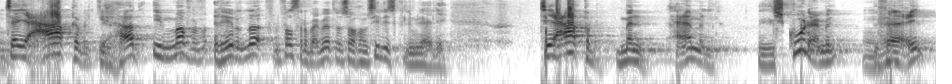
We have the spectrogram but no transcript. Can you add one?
وتيعاقب الإجهاض إما غير في الفصل 453 اللي تكلمنا عليه. تعاقب من عمل شكون عمل الفاعل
